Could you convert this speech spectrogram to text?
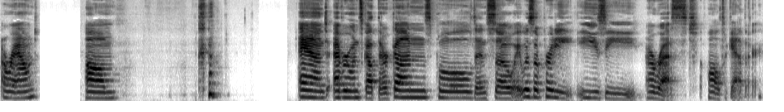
around. Um, and everyone's got their guns pulled, and so it was a pretty easy arrest altogether.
